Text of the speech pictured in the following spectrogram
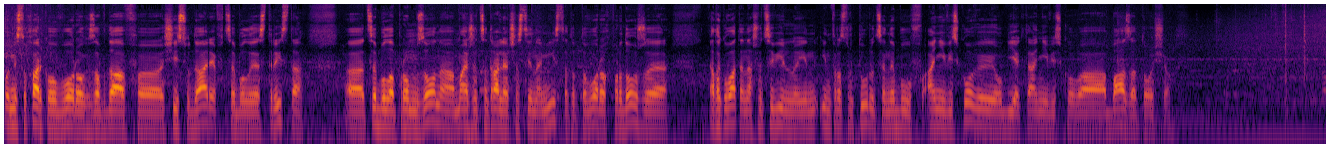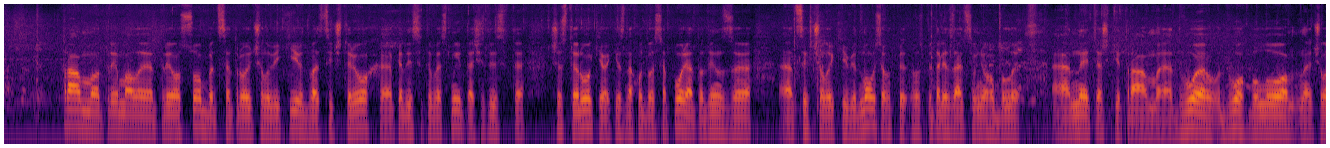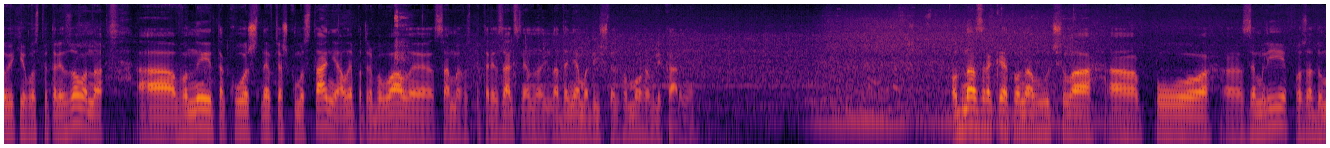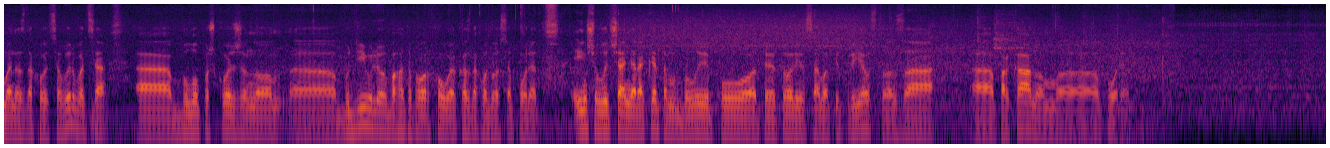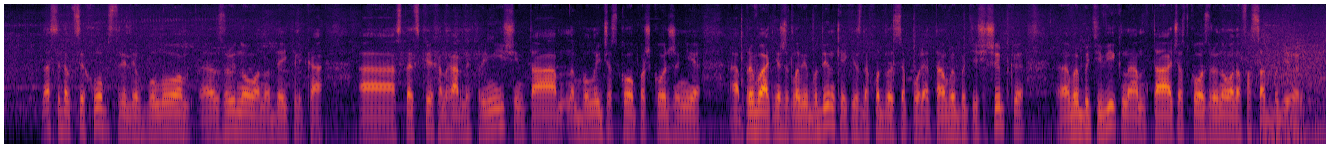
По місту Харкову ворог завдав 6 ударів. Це були С-300. Е, Це була промзона, майже центральна частина міста. Тобто ворог продовжує атакувати нашу цивільну інфраструктуру. Це не був ані військовий об'єкт, ані військова база тощо. Травми отримали три особи: це троє чоловіків 24, е, 58 та 66 років, які знаходилися поряд. Один з е, цих чоловіків відмовився від госпіталізації. У нього були е, не тяжкі травми. Двоє двох було е, чоловіків госпіталізовано. Вони також не в тяжкому стані, але потребували саме госпіталізації на- надання медичної допомоги в лікарні. Одна з ракет вона влучила по е, землі. Позаду мене знаходиться вирваця. Е, Було пошкоджено е, будівлю багатоповерхову, яка знаходилася поряд. Інші влучання ракетами були по території саме підприємства за парканом поряд. Внаслідок цих обстрілів було зруйновано декілька складських ангарних приміщень та були частково пошкоджені е, приватні житлові будинки, які знаходилися поряд. Там вибиті шибки, е, вибиті вікна та частково зруйновано фасад будівель.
